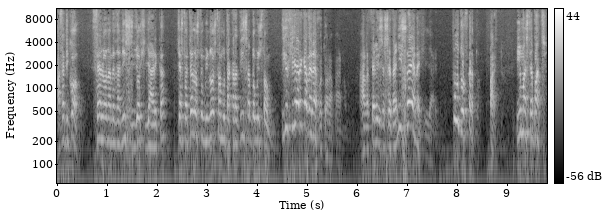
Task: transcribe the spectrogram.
Αφεντικό, θέλω να με δανείσει δυο χιλιάρικα και στο τέλος του μηνός θα μου τα κρατήσεις από το μισθό μου. Δύο χιλιάρικα δεν έχω τώρα πάνω. Αλλά θέλεις να σε δανείσω ένα χιλιάρικα. Πού το φέρτο, πάρε το. Είμαστε πάτσι.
